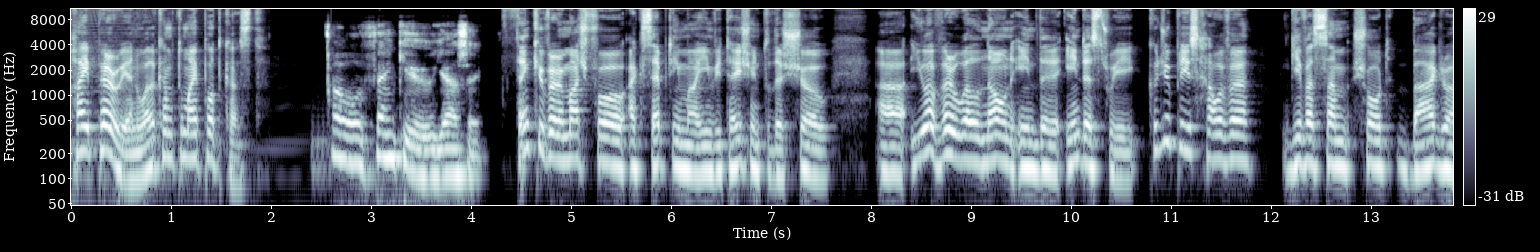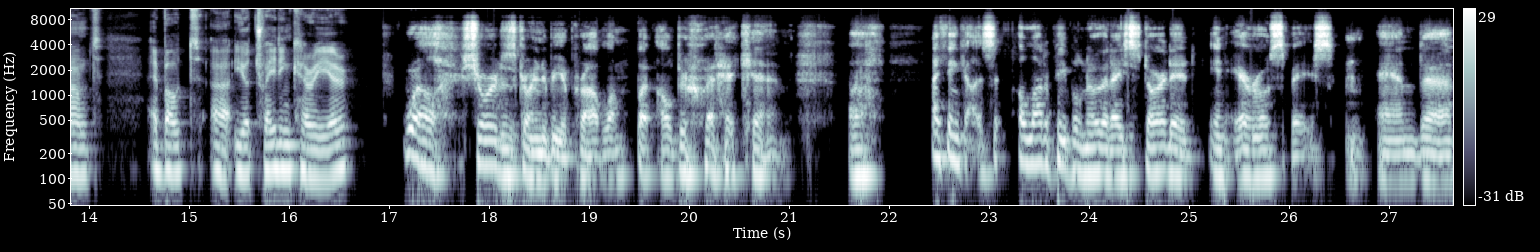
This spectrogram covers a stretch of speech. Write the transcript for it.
Hi, Perry, and welcome to my podcast. Oh, thank you, Jacek. Thank you very much for accepting my invitation to the show. Uh, you are very well known in the industry. Could you please, however, give us some short background about uh, your trading career? Well, short is going to be a problem, but I'll do what I can. Uh, I think a lot of people know that I started in aerospace and uh,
